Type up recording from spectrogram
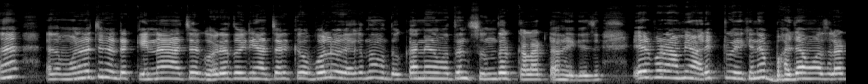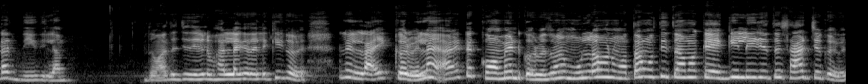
হ্যাঁ? মনে হচ্ছে না এটা কেনা আচার, ঘরে তৈরি আচার কেউ বলবে? একদম দোকানের মতন সুন্দর কালারটা হয়ে গেছে। এরপর আমি আরেকটু এখানে ভাজা মশলাটা দিয়ে দিলাম। তোমাদের যদি এগুলো ভালো লাগে তাহলে কী করবে? তাহলে লাইক করবে না আর একটা কমেন্ট করবে। তোমার মূল্যবান মতামতই তো আমাকে এগিয়ে নিয়ে যেতে সাহায্য করবে।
